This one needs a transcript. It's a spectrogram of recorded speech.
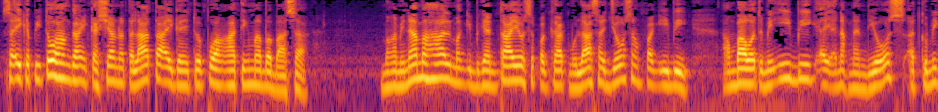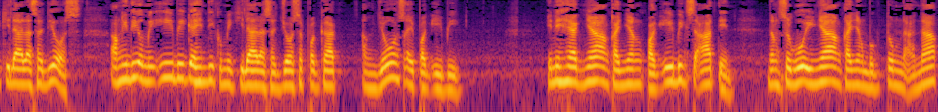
Sa ikapito hanggang ikasyam na talata ay ganito po ang ating mababasa. Mga minamahal, mag-ibigan tayo sapagkat mula sa Diyos ang pag-ibig. Ang bawat umiibig ay anak ng Diyos at kumikilala sa Diyos. Ang hindi umiibig ay hindi kumikilala sa Diyos sapagkat ang Diyos ay pag-ibig. Inihayag niya ang kanyang pag-ibig sa atin nang suguin niya ang kanyang bugtong na anak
